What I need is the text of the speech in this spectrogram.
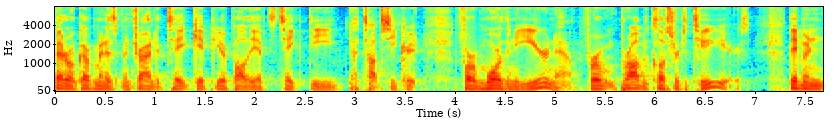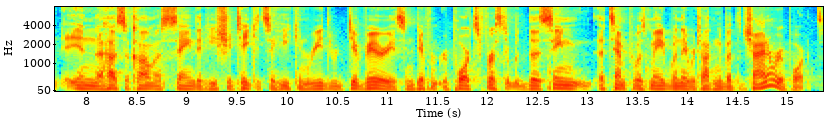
federal government has been trying to take get Pierre Poilievre to take the uh, top secret for more than a year now, for probably closer to two years. They've been in the House of Commons saying that he should take it so he can read the various and different reports. First, it, the same attempt was made when they were talking about the China reports.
